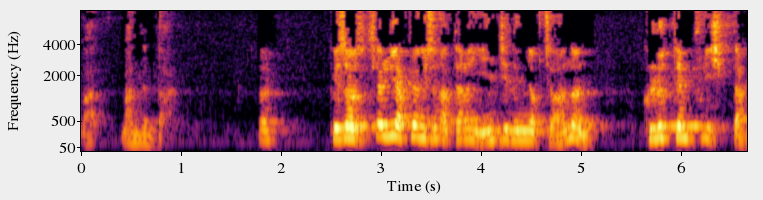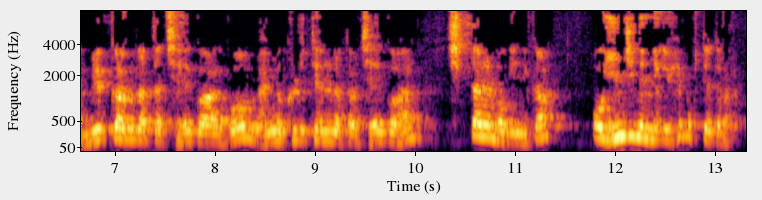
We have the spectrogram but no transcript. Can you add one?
마- 만든다. 어? 그래서 셀리악병에서 나타나는 인지 능력 저하는 gluten free 식단, 밀가루를 갖다 제거하고 아니면 글루텐을 갖다가 제거한 식단을 먹이니까 어, 인지 능력이 회복되더라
